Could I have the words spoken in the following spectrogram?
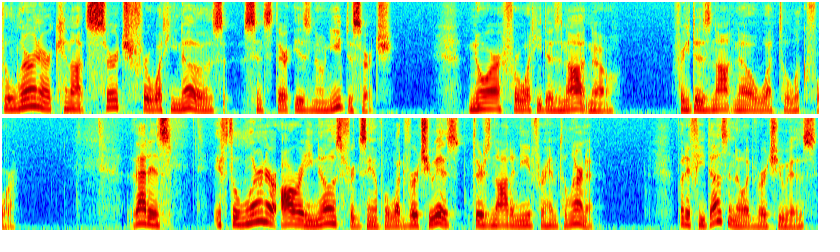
The learner cannot search for what he knows since there is no need to search, nor for what he does not know, for he does not know what to look for. That is, if the learner already knows, for example, what virtue is, there's not a need for him to learn it. But if he doesn't know what virtue is,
